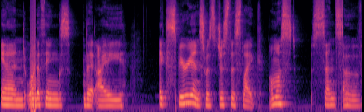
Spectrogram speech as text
And one of the things that I experienced was just this like almost sense of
